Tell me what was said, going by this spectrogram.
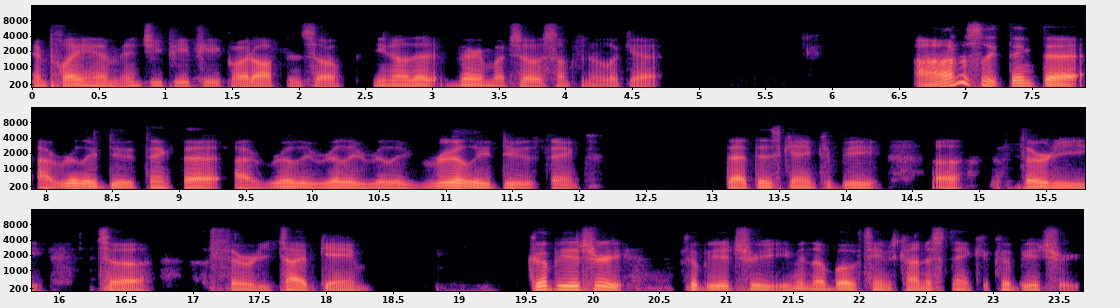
and play him in GPP quite often. So, you know, that very much so is something to look at. I honestly think that I really do think that I really, really, really, really do think that this game could be a 30 to 30 type game. Could be a treat. Could be a treat, even though both teams kind of stink. It could be a treat.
